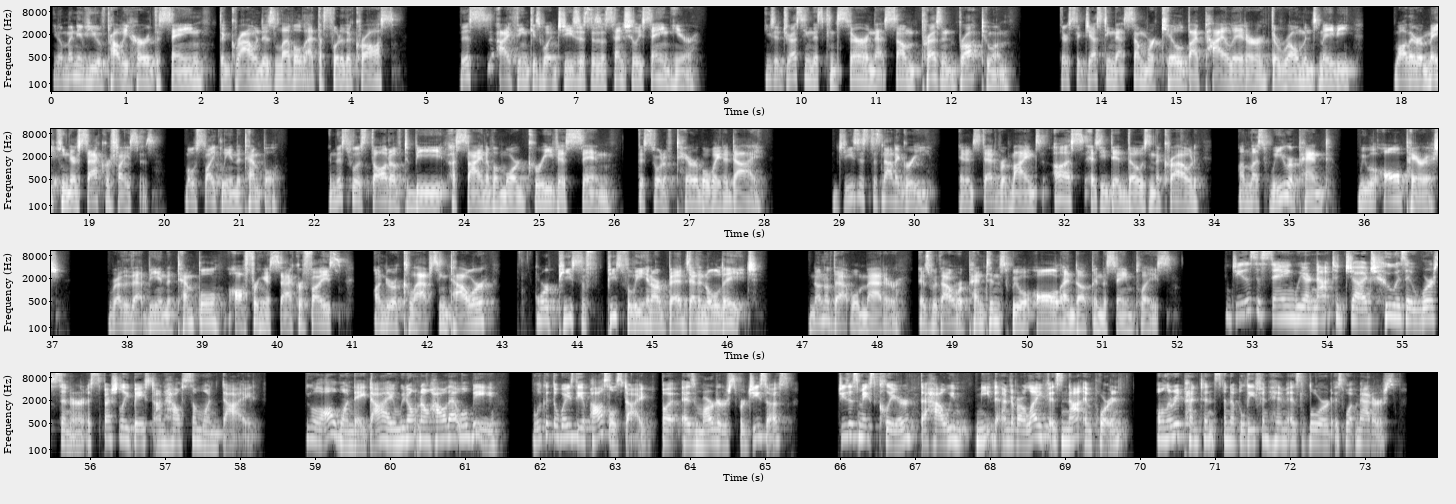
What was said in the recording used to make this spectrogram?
You know, many of you have probably heard the saying, the ground is level at the foot of the cross. This, I think, is what Jesus is essentially saying here. He's addressing this concern that some present brought to him. They're suggesting that some were killed by Pilate or the Romans, maybe, while they were making their sacrifices, most likely in the temple. And this was thought of to be a sign of a more grievous sin, this sort of terrible way to die. Jesus does not agree and instead reminds us, as he did those in the crowd, unless we repent, we will all perish. Whether that be in the temple, offering a sacrifice under a collapsing tower, or peace of, peacefully in our beds at an old age. None of that will matter, as without repentance, we will all end up in the same place. Jesus is saying we are not to judge who is a worse sinner, especially based on how someone died. We will all one day die, and we don't know how that will be. Look at the ways the apostles died, but as martyrs for Jesus. Jesus makes clear that how we meet the end of our life is not important. Only repentance and a belief in Him as Lord is what matters.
